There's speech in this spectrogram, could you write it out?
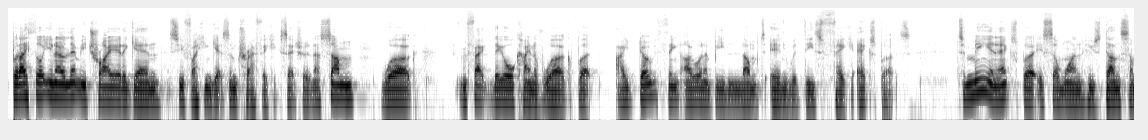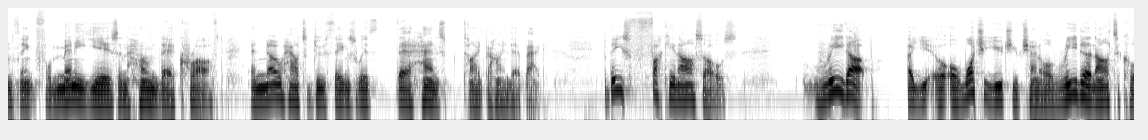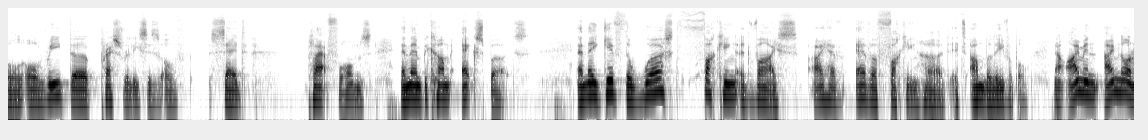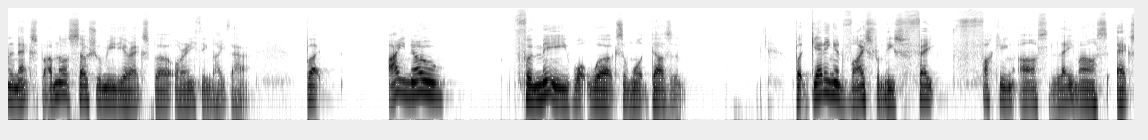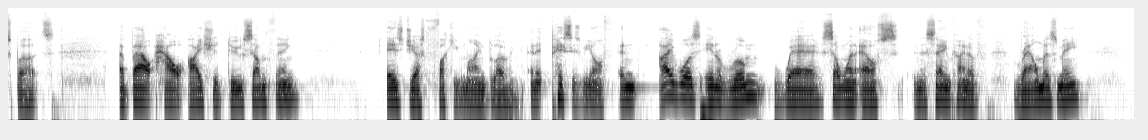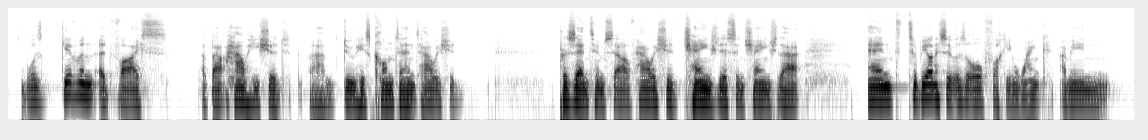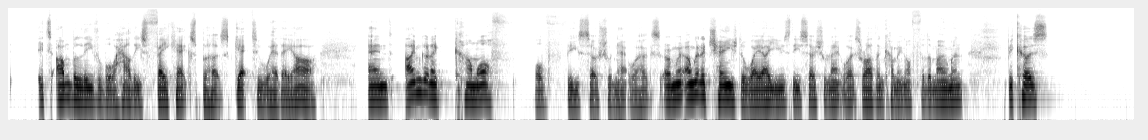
But I thought, you know, let me try it again, see if I can get some traffic, etc. Now, some work. In fact, they all kind of work, but I don't think I want to be lumped in with these fake experts. To me, an expert is someone who's done something for many years and honed their craft and know how to do things with their hands tied behind their back. But these fucking assholes read up a, or watch a YouTube channel or read an article or read the press releases of said platforms and then become experts. And they give the worst fucking advice I have ever fucking heard. It's unbelievable. Now I'm in I'm not an expert. I'm not a social media expert or anything like that. But I know for me what works and what doesn't. But getting advice from these fake fucking ass, lame ass experts about how I should do something is just fucking mind blowing and it pisses me off. And I was in a room where someone else in the same kind of realm as me was given advice about how he should um, do his content, how he should present himself, how he should change this and change that. And to be honest, it was all fucking wank. I mean, it's unbelievable how these fake experts get to where they are. And I'm going to come off of these social networks. I'm, I'm going to change the way I use these social networks rather than coming off for the moment because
